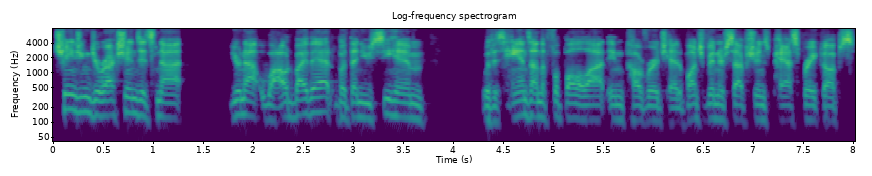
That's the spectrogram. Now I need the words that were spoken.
changing directions, it's not you're not wowed by that, but then you see him with his hands on the football a lot in coverage, had a bunch of interceptions, pass breakups.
